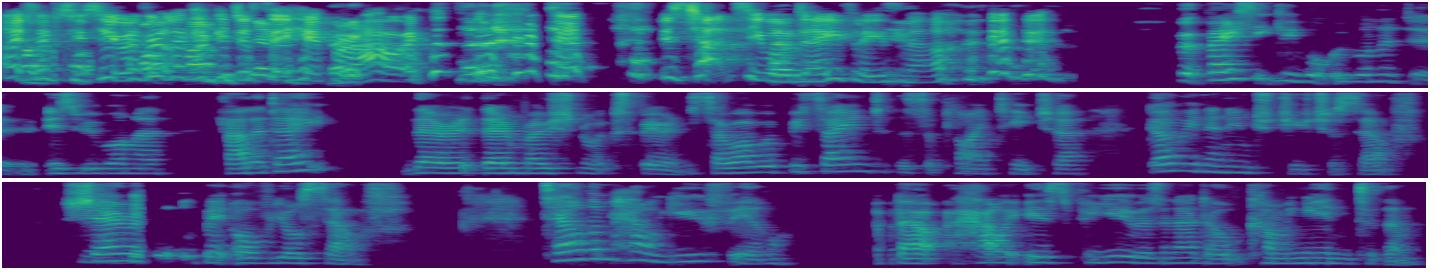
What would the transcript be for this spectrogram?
I'd love to too. I feel like I could just sit here for hours, just chat to you all um, day, please. Now, but basically, what we want to do is we want to validate their their emotional experience. So I would be saying to the supply teacher, go in and introduce yourself, share yeah. a little bit of yourself. Tell them how you feel about how it is for you as an adult coming into them.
